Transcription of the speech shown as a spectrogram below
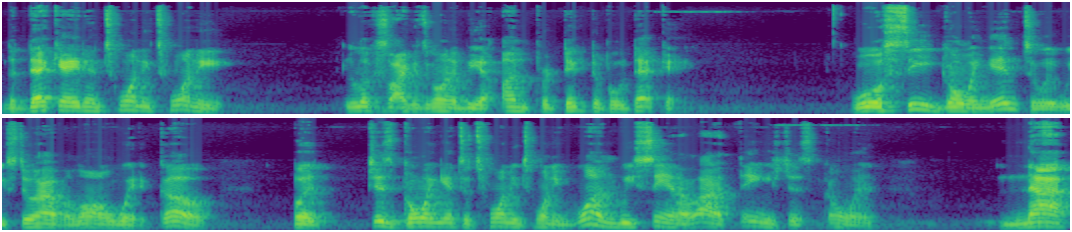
the decade in 2020 looks like it's going to be an unpredictable decade. We'll see going into it. We still have a long way to go, but just going into 2021, we seeing a lot of things just going not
